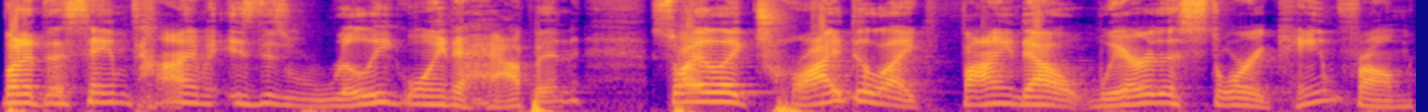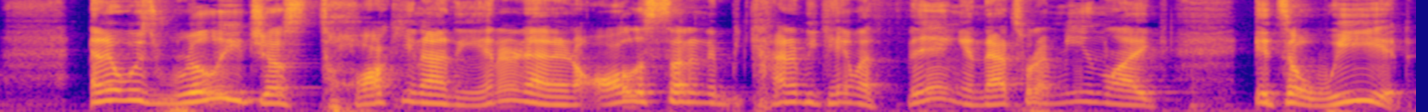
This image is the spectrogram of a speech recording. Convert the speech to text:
But at the same time, is this really going to happen? So I like tried to like find out where this story came from. And it was really just talking on the internet, and all of a sudden it kind of became a thing. And that's what I mean. Like, it's a weed.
